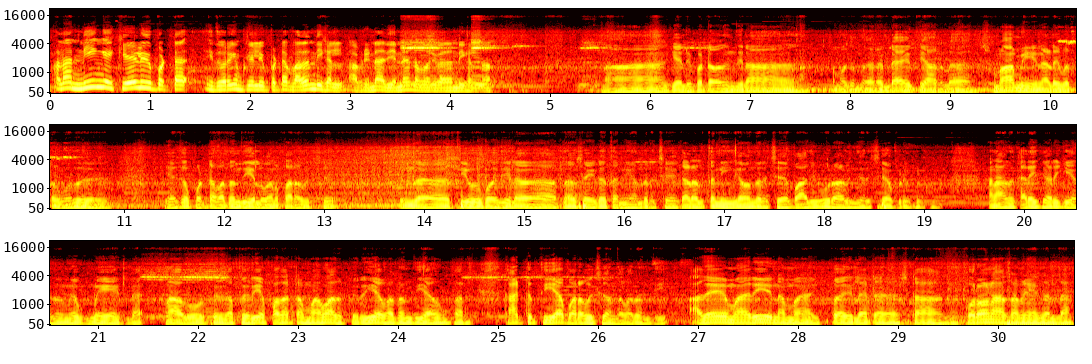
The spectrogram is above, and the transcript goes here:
அண்ணா நீங்கள் கேள்விப்பட்ட இது வரைக்கும் கேள்விப்பட்ட வதந்திகள் அப்படின்னா அது என்னென்ன மாதிரி வதந்திகள்ண்ணா? நான் கேள்விப்பட்ட வதந்தினா நமக்கு இந்த ரெண்டாயிரத்தி ஆறில் சுனாமி நடைபெற்ற போது ஏகப்பட்ட வதந்திகள் வந்து பரவுச்சு. இந்த தீவு பகுதியில் அந்த சைடு தண்ணி வந்துருச்சு கடல் தண்ணி இங்கே வந்துருச்சு பாதி ஊர் அழிஞ்சிருச்சு அப்படி இப்படி. ஆனால் அது கடைசி வரைக்கும் எதுவுமே உண்மையே இல்லை. ஆனால் அது ஒரு பெரிய பெரிய பதட்டமாகவும் அது பெரிய வதந்தியாகவும் பர காட்டுத்தீயாக பரவுச்சு அந்த வதந்தி. அதே மாதிரி நம்ம இப்போ லேட்டஸ்ட்டாக அந்த கொரோனா சமயங்களில்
